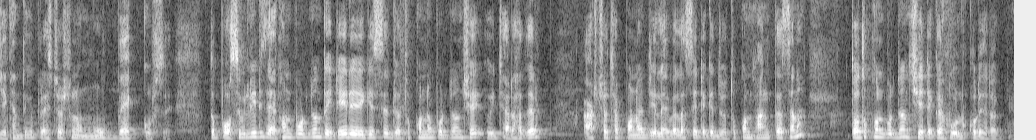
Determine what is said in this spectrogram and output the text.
যেখান থেকে প্রাইসটা আসলে মুভ ব্যাক করছে। তো পসিবিলিটিস এখন পর্যন্ত এটাই রয়ে গেছে, যতক্ষণ না পর্যন্ত সে ওই চার হাজার আটশো ছাপ্পান্নের যে লেভেল আছে, এটাকে যতক্ষণ ভাঙতেছে না, ততক্ষণ পর্যন্ত সেটাকে হোল্ড করে রাখবে।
